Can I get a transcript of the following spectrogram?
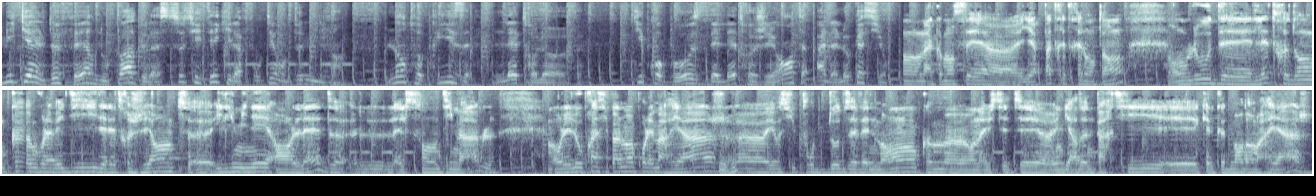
Michael Defer nous parle de la société qu'il a fondée en 2020, l'entreprise Lettre Love qui propose des lettres géantes à la location. On a commencé euh, il n'y a pas très très longtemps. On loue des lettres, donc comme vous l'avez dit, des lettres géantes euh, illuminées en LED. Elles sont dimmables. On les loue principalement pour les mariages mhm. euh, et aussi pour d'autres événements, comme on a eu cet été une garden party et quelques demandes en mariage.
